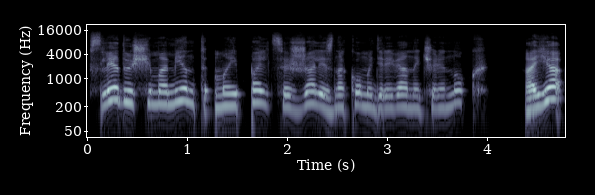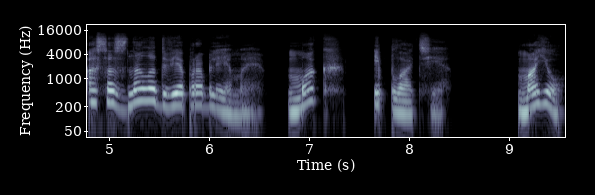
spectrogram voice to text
В следующий момент мои пальцы сжали знакомый деревянный черенок, а я осознала две проблемы — маг и платье. Мое,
